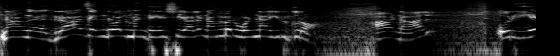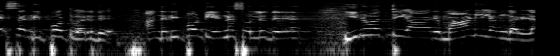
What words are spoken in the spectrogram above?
நாங்க கிராஸ் என்ரோல்மெண்ட் ஏசியால நம்பர் ஒன்னா இருக்கிறோம். ஆனால் ஒரு ஏசர் ரிப்போர்ட் வருது. அந்த ரிப்போர்ட் என்ன சொல்லுது? இருபத்தி ஆறு மாநிலங்கள்ல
